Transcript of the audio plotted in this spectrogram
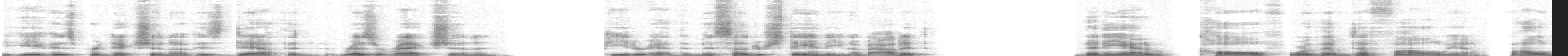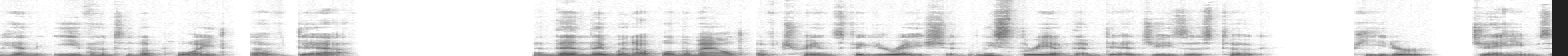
He gave his prediction of his death and resurrection, and Peter had the misunderstanding about it. Then he had a call for them to follow him, follow him even to the point of death. And then they went up on the Mount of Transfiguration. At least three of them did. Jesus took Peter, James,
